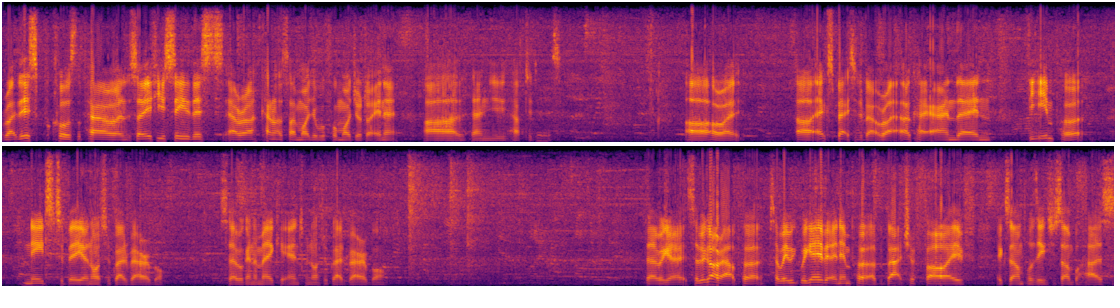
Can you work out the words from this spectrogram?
Right, this calls the power, and So if you see this error, cannot assign module before module.init, uh, then you have to do this. Uh, all right. Uh, expected about right. Okay, and then the input needs to be an autograd variable. So we're going to make it into an autograd variable. There we go. So we got our output. So we, we gave it an input of a batch of five examples. Each example has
